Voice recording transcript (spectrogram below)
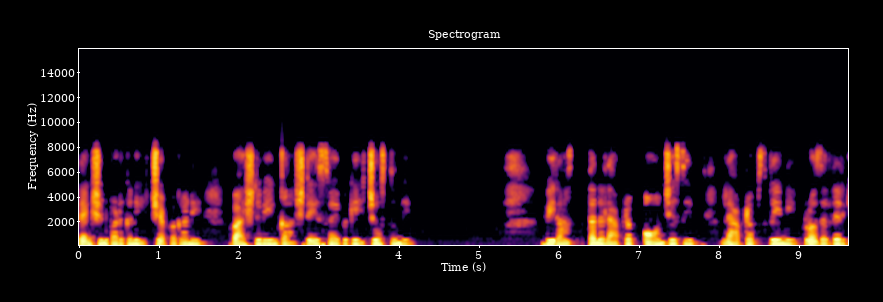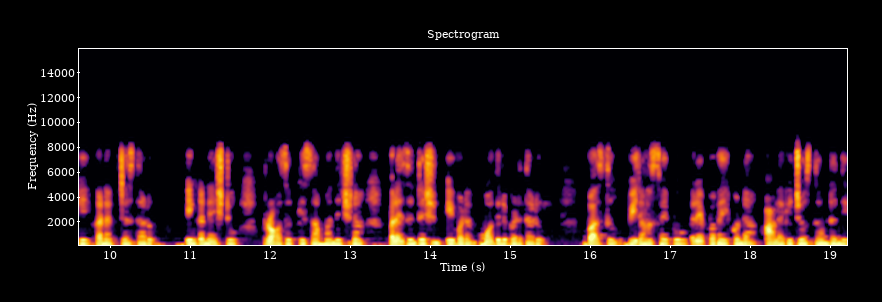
టెన్షన్ పడకని చెప్పగానే వైష్ణవి ఇంకా స్టేజ్ వైపుకి చూస్తుంది. విరాస్ తన ల్యాప్టాప్ ఆన్ చేసి ల్యాప్టాప్ స్క్రీన్ని ప్రొజెక్టర్కి కనెక్ట్ చేస్తాడు. ఇంకా నెక్స్ట్ ప్రాజెక్ట్కి సంబంధించిన ప్రజెంటేషన్ ఇవ్వడం మొదలు పెడతాడు. వసు విరాస్ వైపు రెప్ప వేయకుండా అలాగే చూస్తూ ఉంటుంది.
